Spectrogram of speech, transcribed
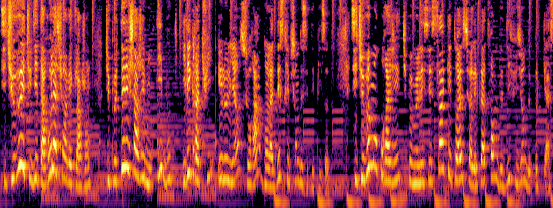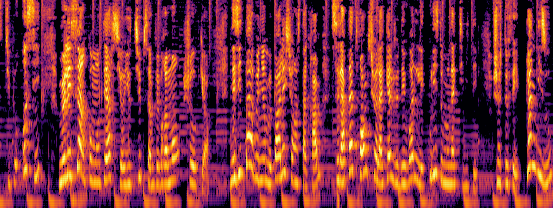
Si tu veux étudier ta relation avec l'argent, tu peux télécharger mon e-book, il est gratuit et le lien sera dans la description de cet épisode. Si tu veux m'encourager, tu peux me laisser 5 étoiles sur les plateformes de diffusion de podcasts. Tu peux aussi me laisser un commentaire sur YouTube, ça me fait vraiment chaud au cœur. N'hésite pas à venir me parler sur Instagram, c'est la plateforme sur laquelle je dévoile les coulisses de mon activité. Je te fais plein de bisous,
